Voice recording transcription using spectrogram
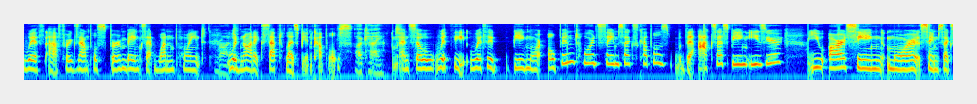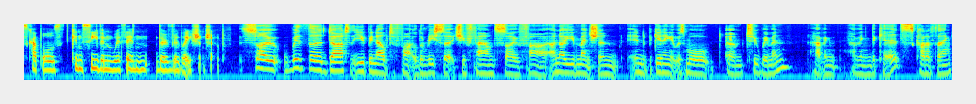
with, uh, for example, sperm banks at one point Right. would not accept lesbian couples, Okay. and so with the with it being more open towards same-sex couples, the access being easier, you are seeing more same-sex couples conceiving within their relationship. So, with the data that you've been able to find, or the research you've found so far, I know you mentioned in the beginning it was more um, two women having having the kids, kind of thing.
